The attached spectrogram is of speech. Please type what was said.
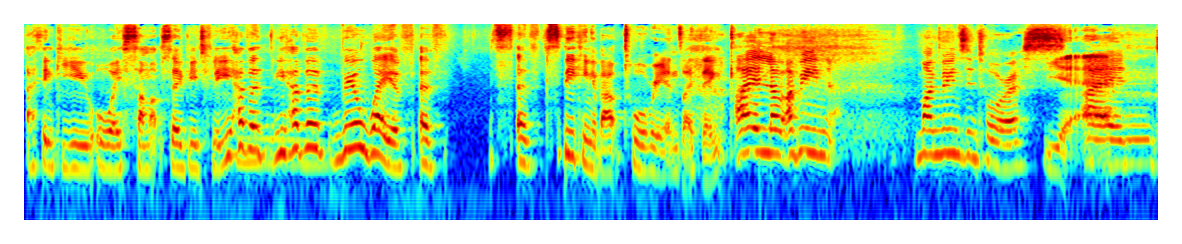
I think you always sum up so beautifully. You have a you have a real way of of of speaking about Taurians. I think. I love. I mean, my moon's in Taurus. Yeah. And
